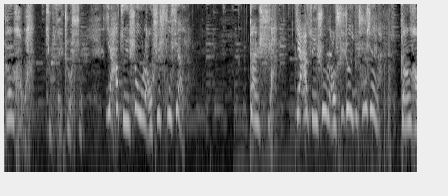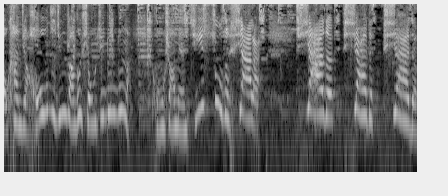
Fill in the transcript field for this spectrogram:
刚好啊！就在这时，鸭嘴兽老师出现了。但是啊，鸭嘴兽老师这一出现了，刚好看见猴子警长和小鸡墩墩啊，从上面急速的下来，吓得吓得吓得，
